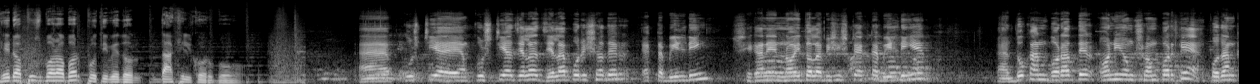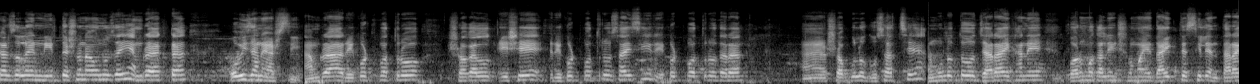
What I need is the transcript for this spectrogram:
হেড অফিস বরাবর প্রতিবেদন দাখিল করব। কুষ্টিয়া কুষ্টিয়া জেলা জেলা পরিষদের একটা বিল্ডিং। সেখানে নয়তলা বিশিষ্ট একটা বিল্ডিংয়ের আহ, দোকান বরাদ্দের অনিয়ম সম্পর্কে প্রধান কার্যালয়ের নির্দেশনা অনুযায়ী আমরা একটা অভিযানে আসছি। আমরা রেকর্ডপত্র সকাল এসে রেকর্ডপত্র চাইছি। রেকর্ডপত্র তারা সবগুলো গুছাচ্ছে। মূলত যারা এখানে কর্মকালীন সময়ে দায়িত্বে ছিলেন তারা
